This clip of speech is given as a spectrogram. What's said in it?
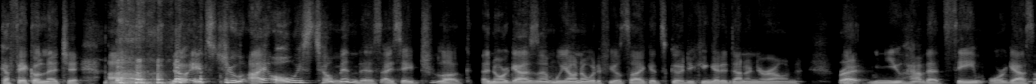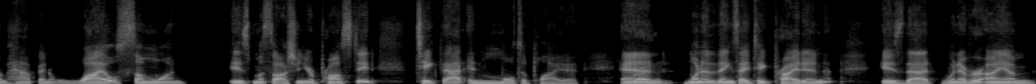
Café con leche. Um, no, it's true. I always tell men this. I say, look, an orgasm, we all know what it feels like. It's good. You can get it done on your own. But right. When you have that same orgasm happen while someone is massaging your prostate, take that and multiply it. And one of the things I take pride in is that whenever I am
